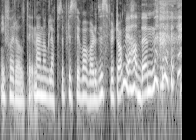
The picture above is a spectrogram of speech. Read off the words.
I forhold til Nei, nå glapp det plutselig. Hva var det du spurte om? Jeg hadde en,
